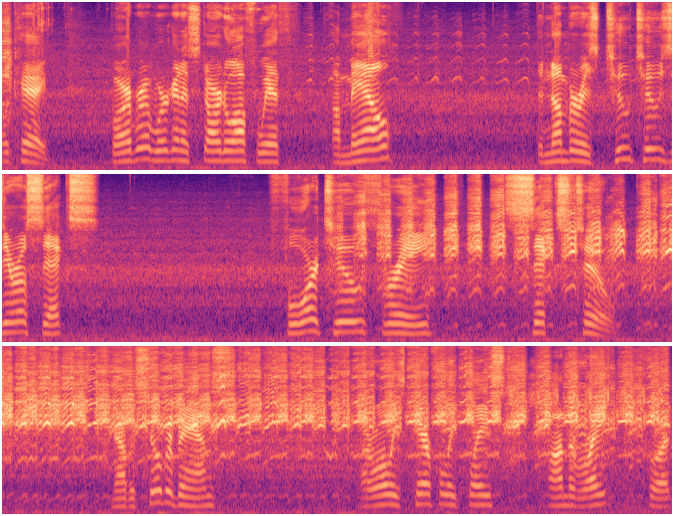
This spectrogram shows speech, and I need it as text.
Okay, Barbara, we're going to start off with a male. The number is 2206 42362. Now the silver bands are always carefully placed on the right foot.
